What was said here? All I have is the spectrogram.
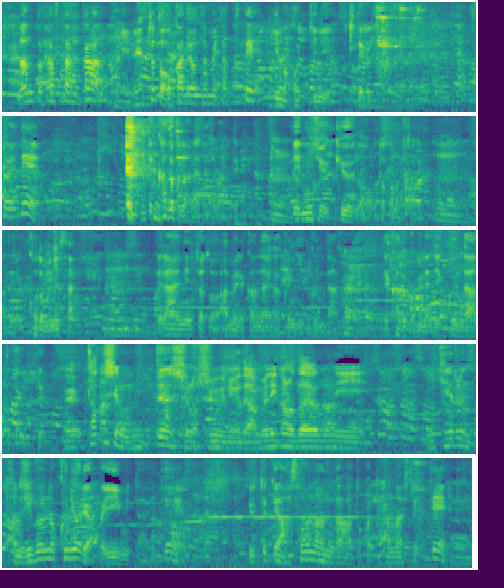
いはい。なんとかスタンからちょっとお金を貯めたくて今こっちに来てるそれでで家族の話始まっで29の男の人。でうん。で子供2歳。うん。で来年ちょっとアメリカの大学に行くんだで家族みんなで行くんだとか言って。えタクシーの運転手の収入でアメリカの大学に行けるんだ？自分の国よりやっぱいいみたいで言っててあそうなんだとかって話してて、うん。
